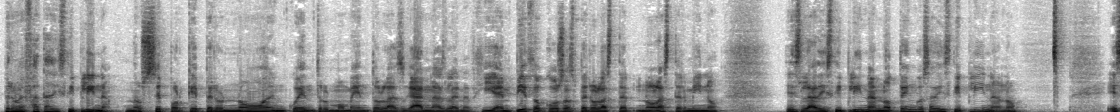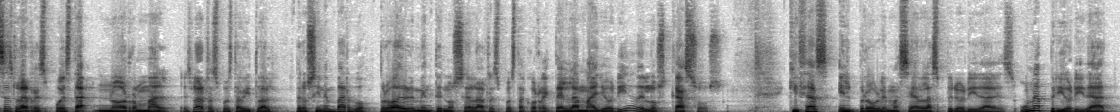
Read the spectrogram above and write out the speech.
pero me falta disciplina. No sé por qué, pero no encuentro el momento, las ganas, la energía. Empiezo cosas, pero no las termino. Es la disciplina, no tengo esa disciplina, ¿no? Esa es la respuesta normal, es la respuesta habitual, pero sin embargo probablemente no sea la respuesta correcta. En la mayoría de los casos, quizás el problema sean las prioridades. Una prioridad,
